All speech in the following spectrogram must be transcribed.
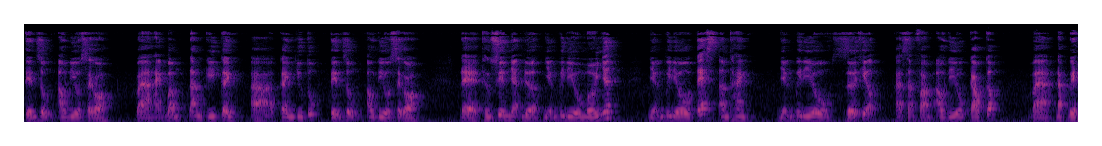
Tiến Dũng Audio Sài Gòn và hãy bấm đăng ký kênh à, kênh YouTube Tiến Dũng Audio Sài Gòn để thường xuyên nhận được những video mới nhất, những video test âm thanh, những video giới thiệu các sản phẩm audio cao cấp và đặc biệt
